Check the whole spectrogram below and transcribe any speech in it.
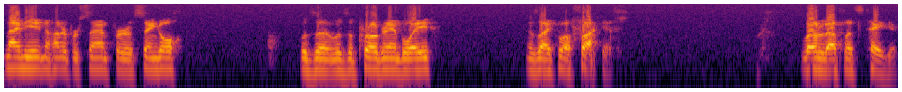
ninety-eight and hundred percent for a single was a was a programmed weight. I was like, well, fuck it, load it up, let's take it.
